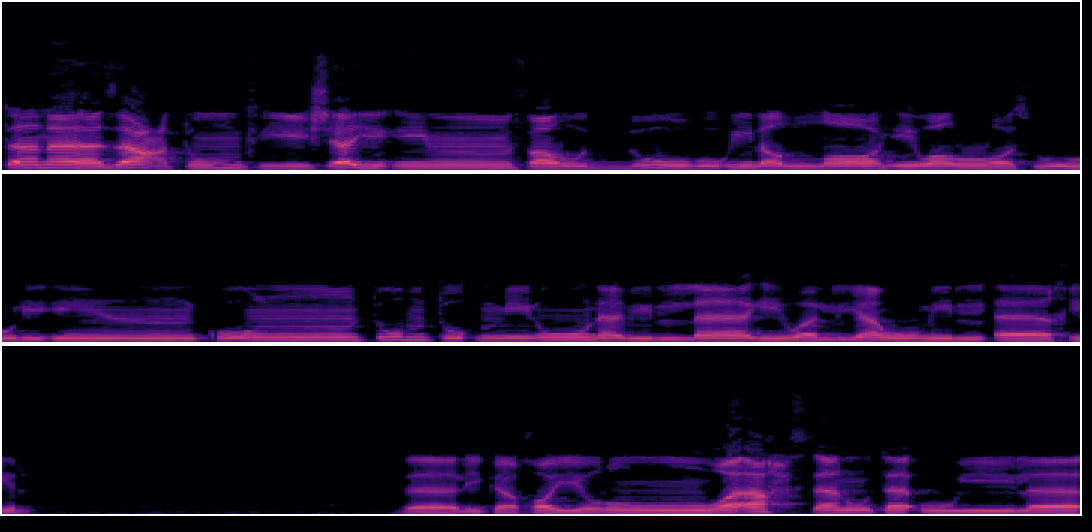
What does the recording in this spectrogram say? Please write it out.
تَنَازَعْتُمْ فِي شَيْءٍ فَرُدُّوهُ إِلَى اللَّهِ وَالرَّسُولِ إِن كُنتُمْ تُؤْمِنُونَ بِاللَّهِ وَالْيَوْمِ الْآخِرِ ۚ ذَٰلِكَ خَيْرٌ وَأَحْسَنُ تَأْوِيلًا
